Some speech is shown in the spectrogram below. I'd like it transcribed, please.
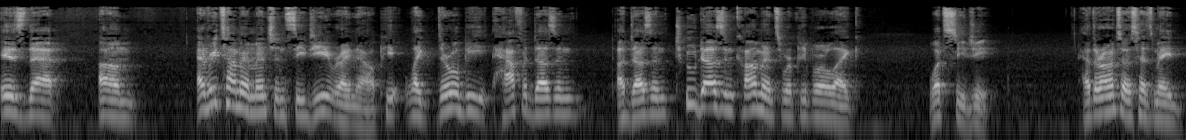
is that um, every time I mention CG right now, like there will be half a dozen, a dozen, two dozen comments where people are like, What's CG? Heather Antos has made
